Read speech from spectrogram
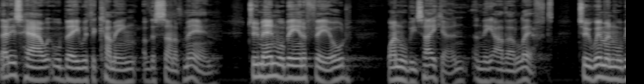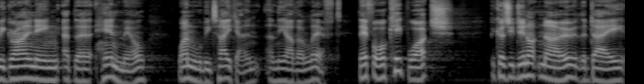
That is how it will be with the coming of the Son of Man. Two men will be in a field, one will be taken and the other left. Two women will be grinding at the handmill, one will be taken and the other left. Therefore, keep watch, because you do not know the day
